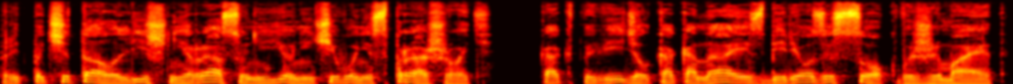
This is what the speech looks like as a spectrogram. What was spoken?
предпочитал лишний раз у нее ничего не спрашивать. Как-то видел, как она из березы сок выжимает.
